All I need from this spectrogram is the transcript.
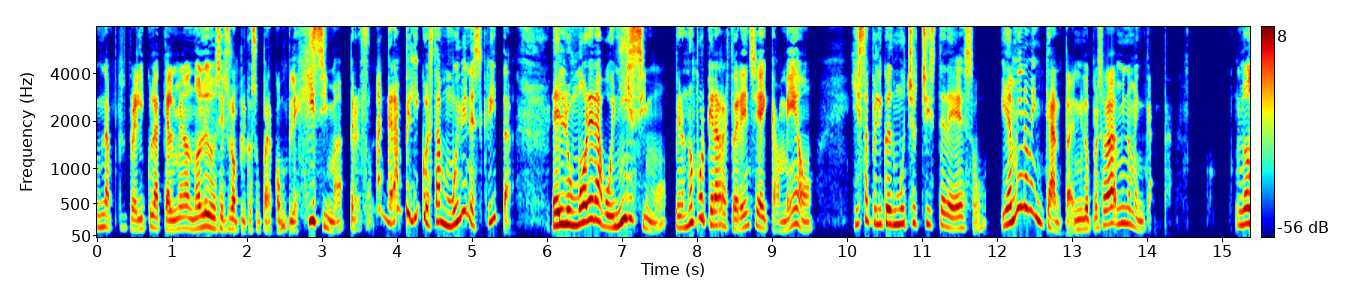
una película que al menos no les voy a decir es una película súper complejísima, pero fue una gran película, está muy bien escrita. El humor era buenísimo, pero no porque era referencia y cameo, y esta película es mucho chiste de eso. Y a mí no me encanta, en lo personal a mí no me encanta. No,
